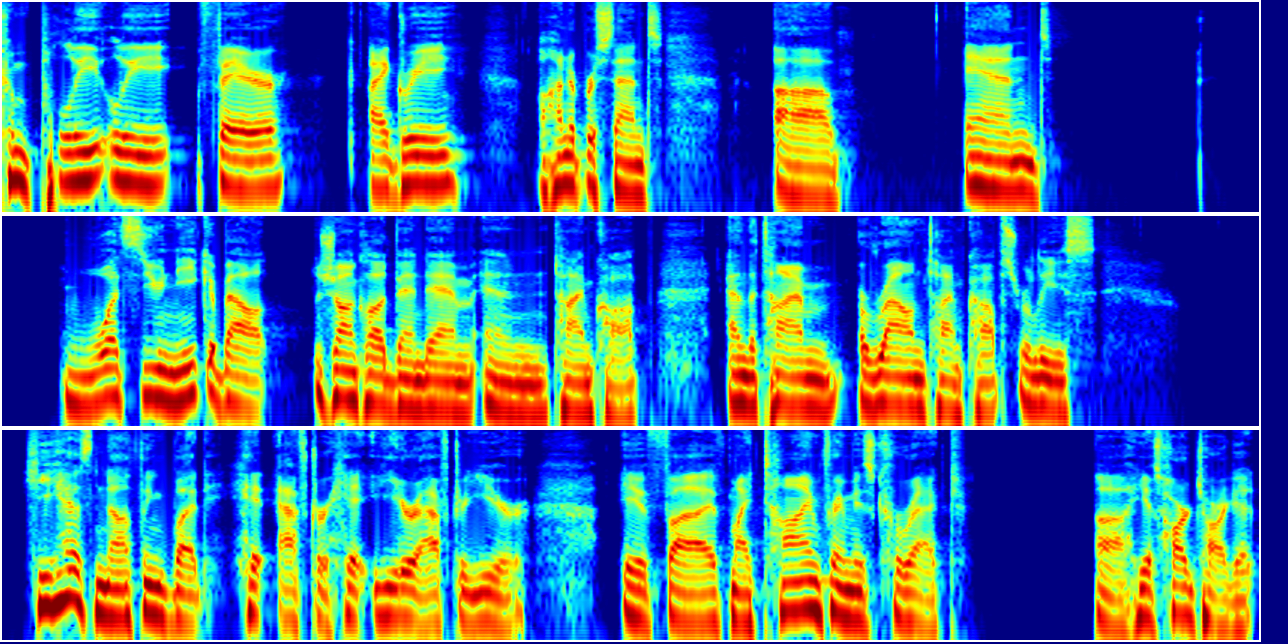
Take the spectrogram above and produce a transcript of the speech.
Completely fair. I agree 100%. Uh, and what's unique about Jean Claude Van Damme and Time Cop and the time around Time Cop's release, he has nothing but hit after hit, year after year. If uh, if my time frame is correct, uh, he has Hard Target,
